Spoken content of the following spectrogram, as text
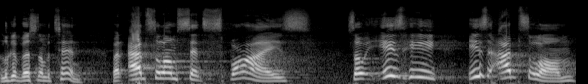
Look at verse number 10. But Absalom sent spies. So is he, is Absalom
